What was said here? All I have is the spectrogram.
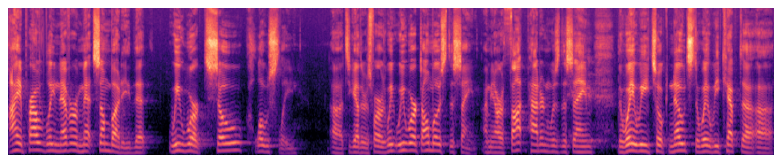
I have probably never met somebody that we worked so closely uh, together as far as we, we worked almost the same. I mean, our thought pattern was the same the way we took notes, the way we kept a, a,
